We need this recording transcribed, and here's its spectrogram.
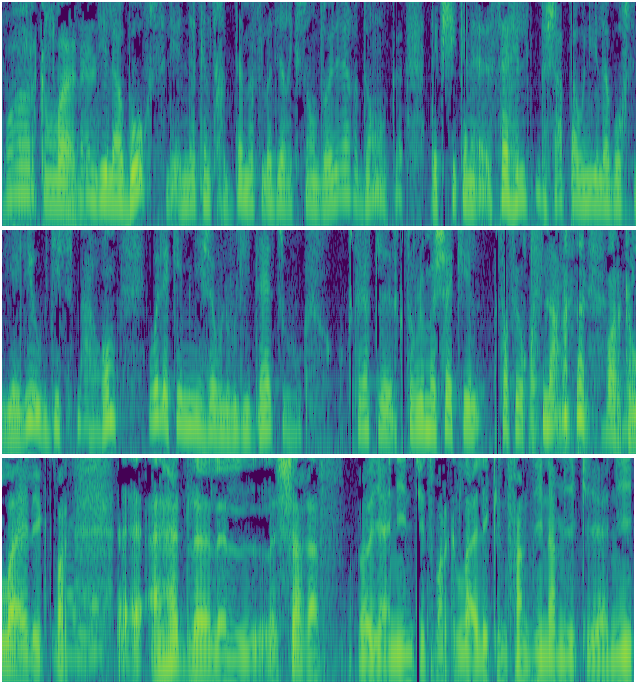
تبارك الله عليك عندي la bourse لأن كنت خدامه في la direction de l'air donc داكشي كان ساهل باش عطاوني la bourse ديالي وبديت معاهم ولكن مني جاو الوليدات و- وكثرت كثروا المشاكل صافي وقفنا. تبارك الله عليك تبارك. هذا الشغف آه، يعني انت تبارك الله عليك une femme dynamique يعني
